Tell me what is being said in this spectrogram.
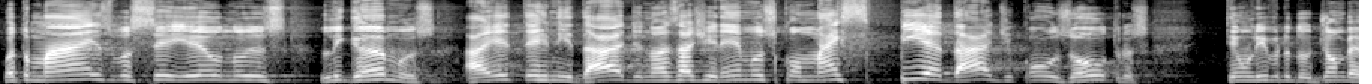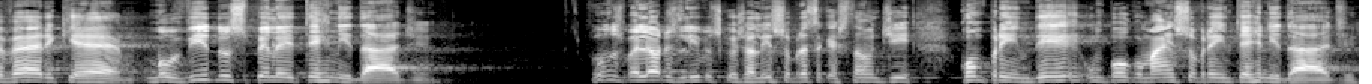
Quanto mais você e eu nos ligamos à eternidade, nós agiremos com mais piedade com os outros. Tem um livro do John Bevere que é Movidos pela Eternidade. Um dos melhores livros que eu já li sobre essa questão de compreender um pouco mais sobre a eternidade.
